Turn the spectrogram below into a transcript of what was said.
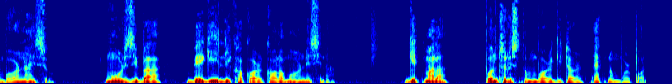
বৰ্ণাইছো। মোৰ জীৱা বেগী লিখকৰ কলমৰ নিচিনা। গীতমালা পঞ্চল্লিছ নম্বৰ গীতৰ এক নম্বৰ পদ।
